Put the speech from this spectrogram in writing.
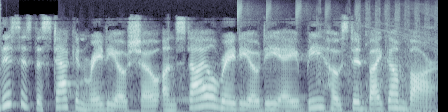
This is the Stackin' Radio Show on Style Radio DAB hosted by Gumbar.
